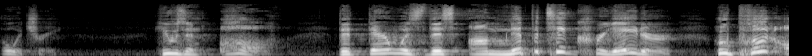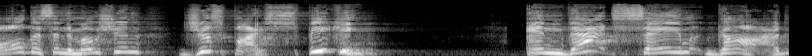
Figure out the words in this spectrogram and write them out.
poetry. He was in awe that there was this omnipotent creator who put all this into motion just by speaking. And that same God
